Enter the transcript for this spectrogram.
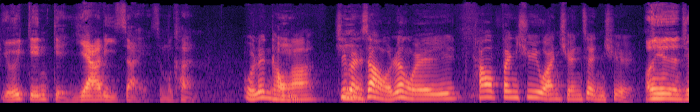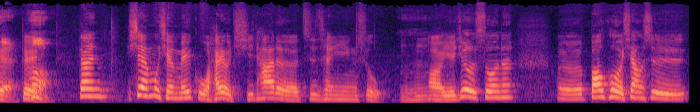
有一点点压力在？怎么看？我认同啊，嗯、基本上我认为他分析完全正确，完全正确，对。嗯但现在目前美股还有其他的支撑因素，啊，也就是说呢，呃，包括像是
